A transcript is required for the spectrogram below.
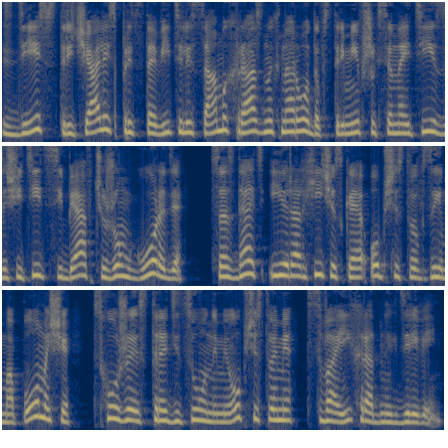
Здесь встречались представители самых разных народов, стремившихся найти и защитить себя в чужом городе, создать иерархическое общество взаимопомощи, схожее с традиционными обществами своих родных деревень.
